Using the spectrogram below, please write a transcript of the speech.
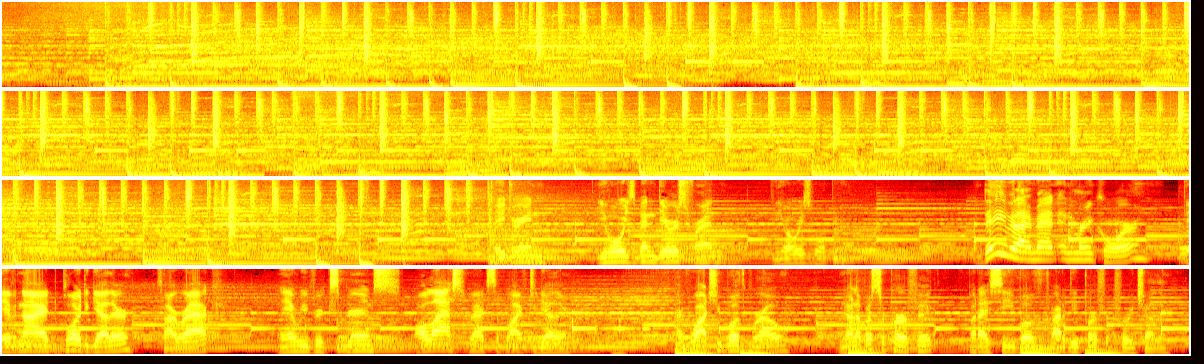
Adrienne, you've always been dearest friend, and you always will be. David, I met in the Marine Corps. David and I deployed together to Iraq, and we've experienced all aspects of life together. I've watched you both grow. None of us are perfect, but I see you both try to be perfect for each other.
